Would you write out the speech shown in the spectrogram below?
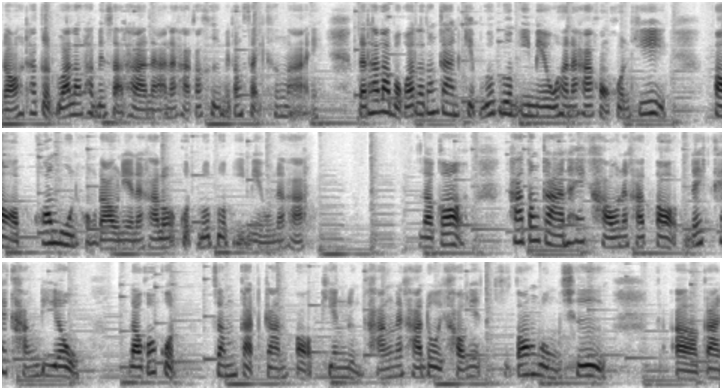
เนาะถ้าเกิดว่าเราทำเป็นสาธารณะนะคะ ก็คือไม่ต้องใส่เครื่องหมาย แต่ถ้าเราบอกว่าเราต้องการเก็บรวบรวมอีเมลนะคะ ของคนที่ตอบข้อมูลของเราเนี่ยนะคะ เราก็กดรวบรวมอีเมลนะคะ แล้วก็ถ้าต้องการให้เขานะคะตอบได้แค่ครั้งเดียว เราก็กดจำกัดการตอบเพียงหนึ่งครั้งนะคะ โดยเขาเนี่ยจะต้องลงชื่ออการ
